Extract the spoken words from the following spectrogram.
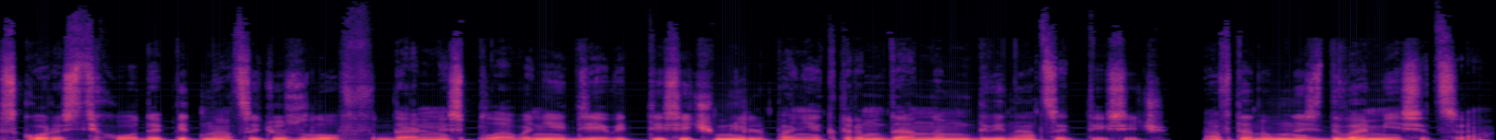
Скорость хода 15 узлов, дальность плавания 9000 миль, по некоторым данным 12 тысяч. Автономность 2 месяца.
